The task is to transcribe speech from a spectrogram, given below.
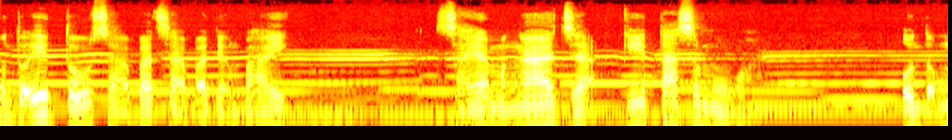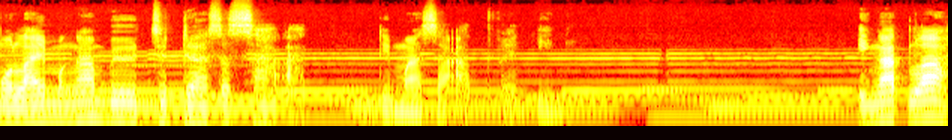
Untuk itu, sahabat-sahabat yang baik, saya mengajak kita semua untuk mulai mengambil jeda sesaat di masa Advent ini. Ingatlah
